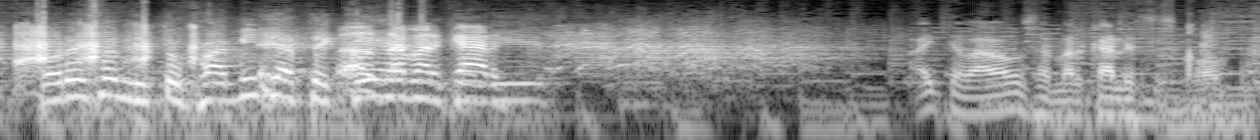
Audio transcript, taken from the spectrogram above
Por eso ni tu familia te Vamos quiere. a marcar. Ahí te va, vamos a marcarle a esos compas.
